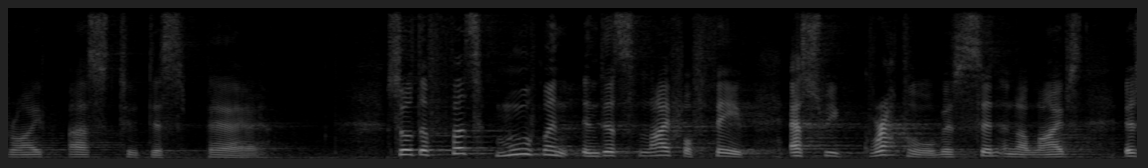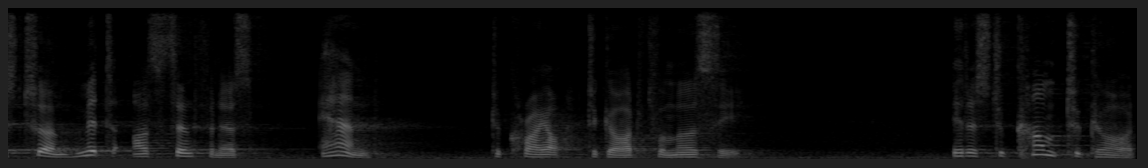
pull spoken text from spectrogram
drive us to despair. So, the first movement in this life of faith, as we grapple with sin in our lives, is to admit our sinfulness and to cry out to God for mercy. It is to come to God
